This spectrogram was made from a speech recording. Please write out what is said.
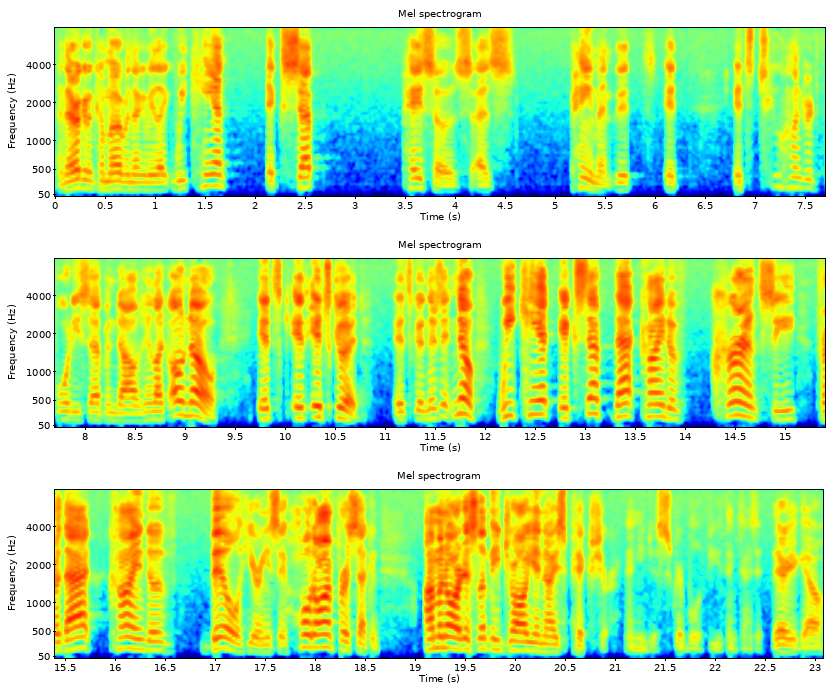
And they're going to come over and they're going to be like, we can't accept pesos as payment. It's, it, it's $247. And you're like, oh, no, it's, it, it's good. It's good. They're no, we can't accept that kind of currency for that kind of bill here. And you say, hold on for a second. I'm an artist. Let me draw you a nice picture. And you just scribble a few things. I said, there you go.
